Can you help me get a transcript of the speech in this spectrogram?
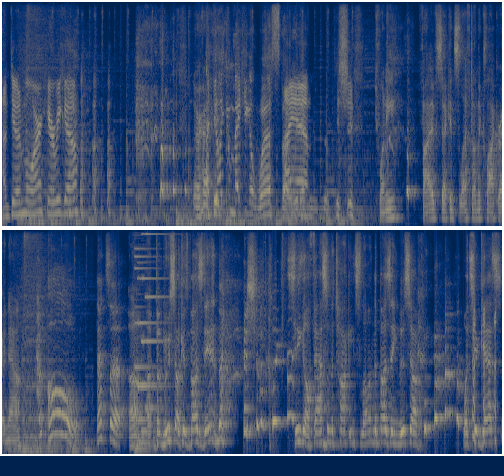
I'm doing more. Here we go. All right. I feel like you're making it worse though. I am. 20, five seconds left on the clock right now. Oh, that's a. Uh, uh, but Muselk is buzzed in. I should have clicked first. Seagull, fasten the talking, slow on the buzzing. Muselk, what's your guess?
